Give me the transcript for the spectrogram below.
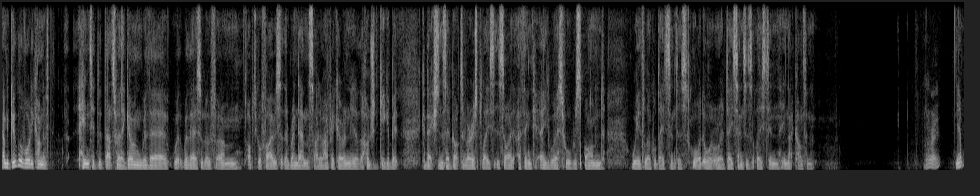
I mean, Google have already kind of hinted that that's where they're going with their with, with their sort of um, optical fibers that they run down the side of Africa and you know the hundred gigabit connections they've got to various places. So I, I think AWS will respond with local data centers or, or, or data centers at least in, in that continent. All right. Yep.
